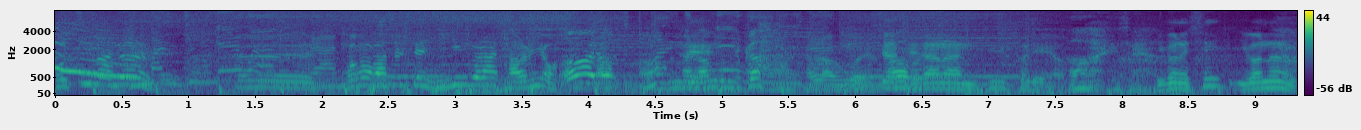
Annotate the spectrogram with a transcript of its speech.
졌지만은 그, 제가 봤을 때 이긴 거랑 다름이 아 없습니다. 이거 잘 나온 겁니까? 잘 나온 거예요. 진짜 아. 대단한 physical이에요. 아 이거는 힘, 이거는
